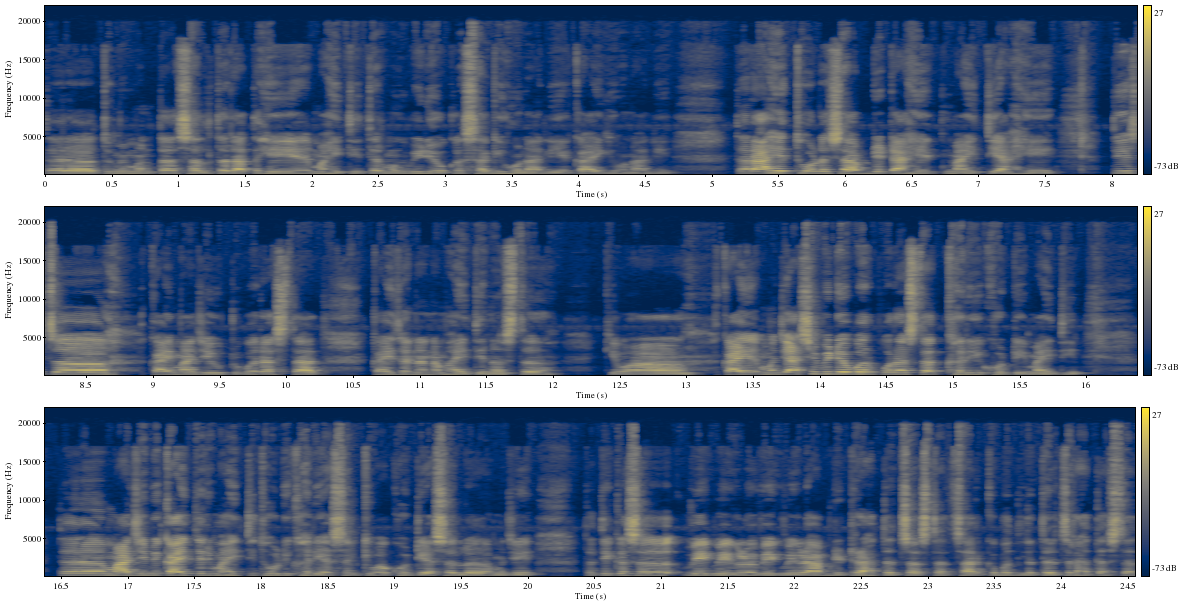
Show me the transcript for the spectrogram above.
तर तुम्ही म्हणता असाल तर आता हे माहिती तर मग व्हिडिओ कसा घेऊन आली आहे काय घेऊन आली तर आहेत थोडंसं अपडेट आहेत माहिती आहे. तेच काही माझे यूट्यूबर असतात काही जणांना माहिती नसतं किंवा काय म्हणजे असे व्हिडिओ भरपूर असतात खरी खोटी माहिती. तर माझी बी काहीतरी माहिती थोडी खरी असेल किंवा खोटी असेल म्हणजे तर ते कसं वेगवेगळं वेगवेगळं अपडेट राहतच असतात सारखं बदलतच राहत असतात.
